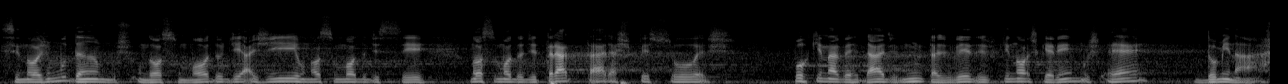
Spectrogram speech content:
se nós mudamos o nosso modo de agir, o nosso modo de ser, nosso modo de tratar as pessoas. Porque, na verdade, muitas vezes o que nós queremos é dominar.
